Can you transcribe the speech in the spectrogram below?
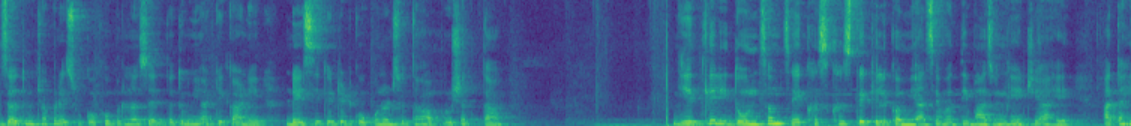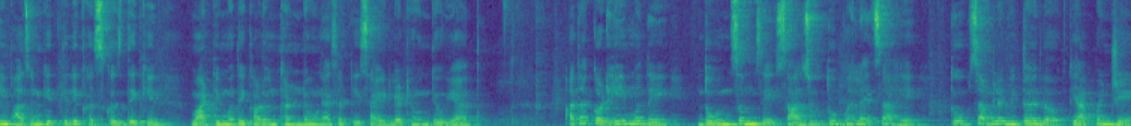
जर तुमच्याकडे सुकं खोबरं नसेल तर तुम्ही या ठिकाणी डेसिकेटेड कोकोनटसुद्धा वापरू शकता. घेतलेली दोन चमचे खसखस देखील कमी आचेवरती भाजून घ्यायची आहे. आता ही भाजून घेतलेली खसखस देखील वाटीमध्ये काढून थंड होण्यासाठी साईडला ठेवून देऊयात. आता कढईमध्ये दोन चमचे साजूक तूप घालायचं आहे. तूप चांगलं वितळलं की आपण जे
